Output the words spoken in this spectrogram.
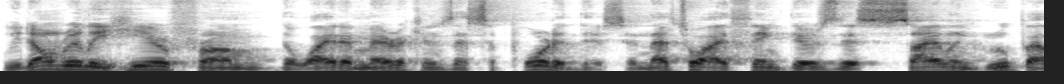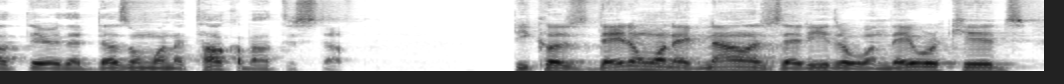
We don't really hear from the white Americans that supported this. And that's why I think there's this silent group out there that doesn't want to talk about this stuff because they don't want to acknowledge that either when they were kids,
